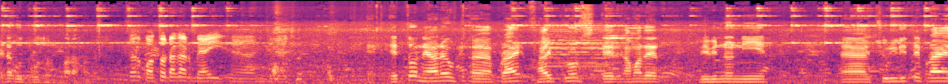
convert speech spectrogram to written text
এটা উদ্বোধন করা হবে কত টাকার ব্যয়? এর তো নেয়ারেও প্রায় ফাইভ ক্রোর্স এর আমাদের বিভিন্ন নিয়ে চুল্লিতে প্রায়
